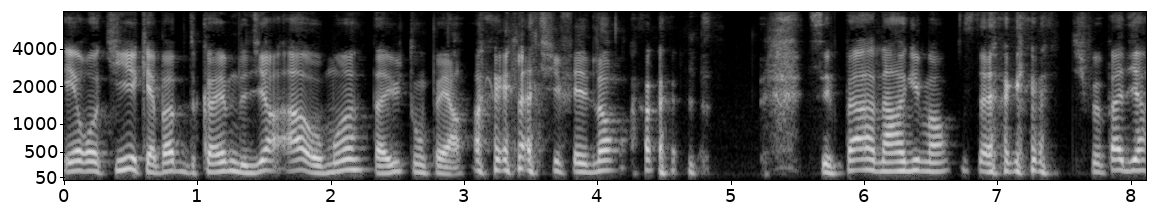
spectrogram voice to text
Et Rocky est capable de, quand même de dire ah au moins t'as eu ton père. Et là tu fais non. c'est pas un argument. Que tu peux pas dire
